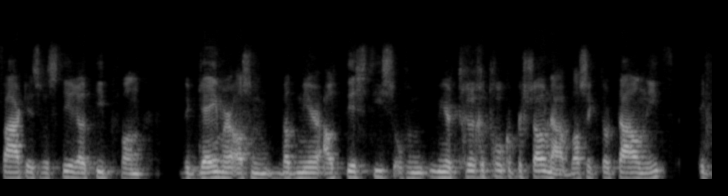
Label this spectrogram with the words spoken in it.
vaak is er een stereotype van de gamer als een wat meer autistisch of een meer teruggetrokken persoon. Nou, was ik totaal niet. Ik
